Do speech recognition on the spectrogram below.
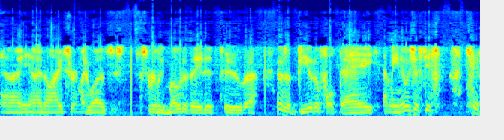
and I, and I know I certainly was just, just really motivated to. Uh, it was a beautiful day. I mean, it was just it,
